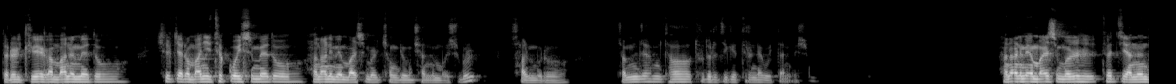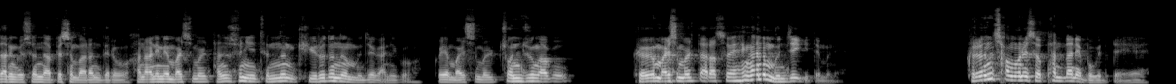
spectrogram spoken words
들을 기회가 많음에도 실제로 많이 듣고 있음에도 하나님의 말씀을 정종치 않는 모습을 삶으로 점점 더 두드러지게 드러내고 있다는 것입니다. 하나님의 말씀을 듣지 않는다는 것은 앞에서 말한 대로 하나님의 말씀을 단순히 듣는 귀로 듣는 문제가 아니고 그의 말씀을 존중하고 그 말씀을 따라서 행하는 문제이기 때문에 그런 차원에서 판단해 보게 때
